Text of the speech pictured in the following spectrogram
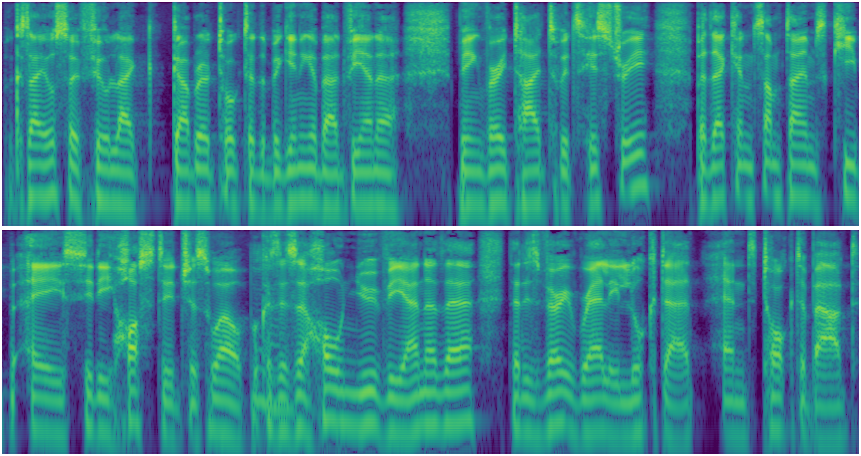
Because I also feel like Gabriel talked at the beginning about Vienna being very tied to its history, but that can sometimes keep a city hostage as well, because there's a whole new Vienna there that is very rarely looked at and talked about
